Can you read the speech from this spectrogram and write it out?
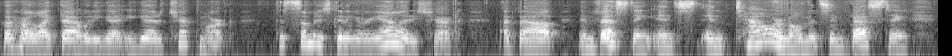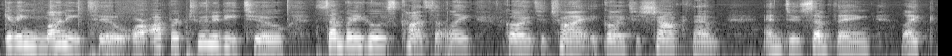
Put her like that what do you got? You got a check mark. That somebody's getting a reality check about investing in in tower moments investing giving money to or opportunity to somebody who's constantly going to try going to shock them and do something like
